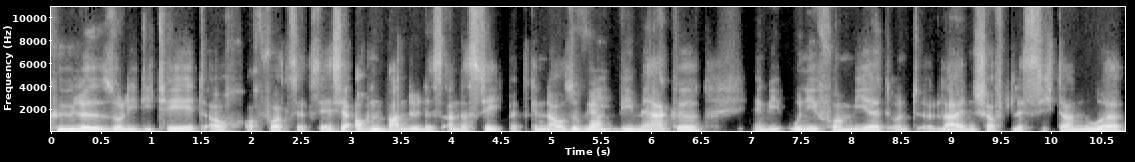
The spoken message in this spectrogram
kühle Solidität auch, auch fortsetzt. Er ist ja auch ein wandelndes Understatement, genauso wie, ja. wie Merkel, irgendwie uniformiert und Leidenschaft lässt sich da nur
